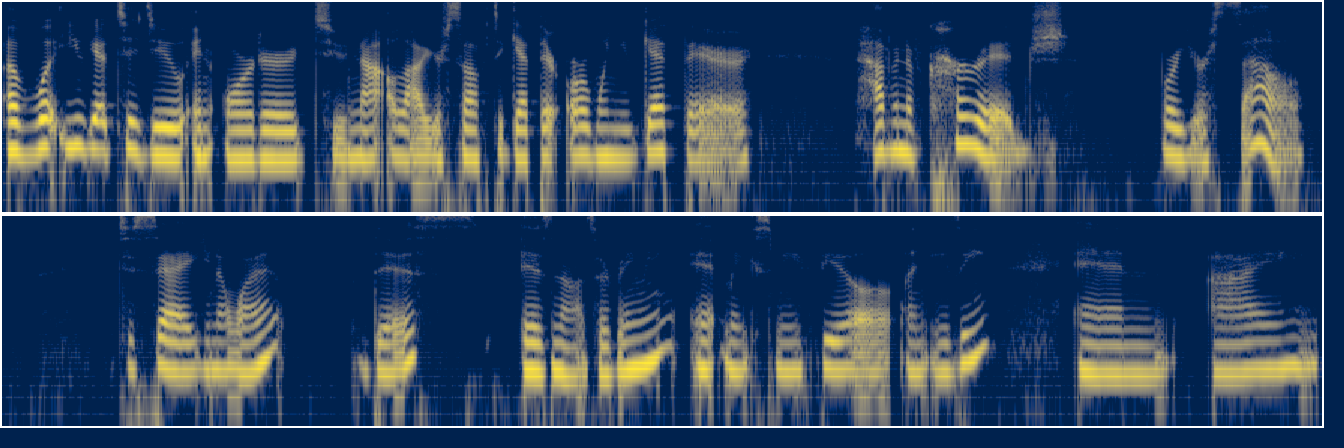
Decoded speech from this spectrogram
of what you get to do in order to not allow yourself to get there, or when you get there, have enough courage for yourself to say, you know what, this is not serving me. It makes me feel uneasy, and I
